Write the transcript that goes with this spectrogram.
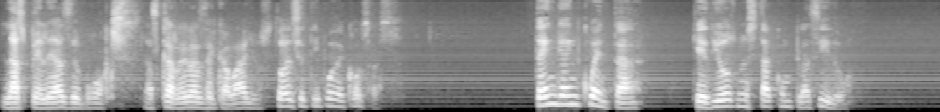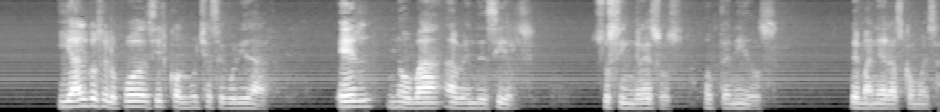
Las peleas de box, las carreras de caballos, todo ese tipo de cosas. Tenga en cuenta que Dios no está complacido. Y algo se lo puedo decir con mucha seguridad. Él no va a bendecir sus ingresos obtenidos de maneras como esa.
